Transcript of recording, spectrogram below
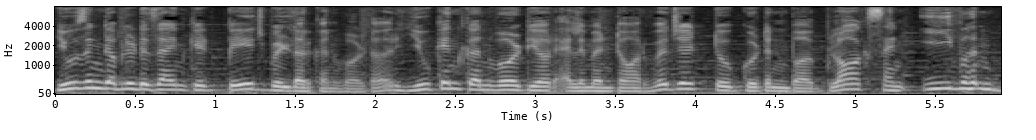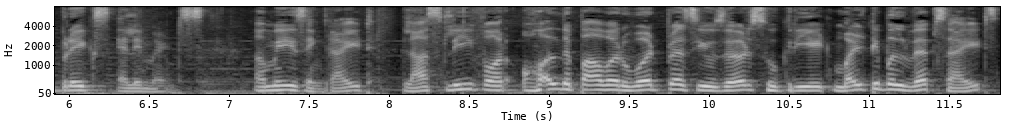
Using WDesign Kit Page Builder Converter, you can convert your Elementor widget to Gutenberg blocks and even bricks elements. Amazing, right? Lastly, for all the Power WordPress users who create multiple websites,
